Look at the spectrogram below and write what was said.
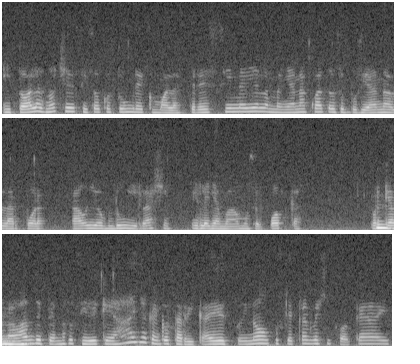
Y todas las noches hizo costumbre, como a las 3 y media de la mañana, 4 se pusieran a hablar por audio Blue y Rashi y le llamábamos el podcast. Porque hablaban de temas así de que, ay, acá en Costa Rica esto, y no, pues que acá en México acá hay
